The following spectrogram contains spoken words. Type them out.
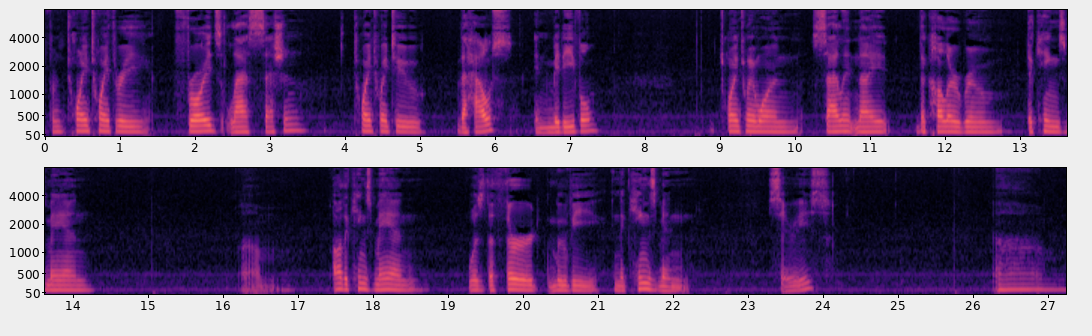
From 2023, Freud's Last Session, 2022, The House in Medieval, 2021, Silent Night, The Color Room, The King's Man. Um, oh, The King's Man was the third movie in the Kingsman series. Um,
